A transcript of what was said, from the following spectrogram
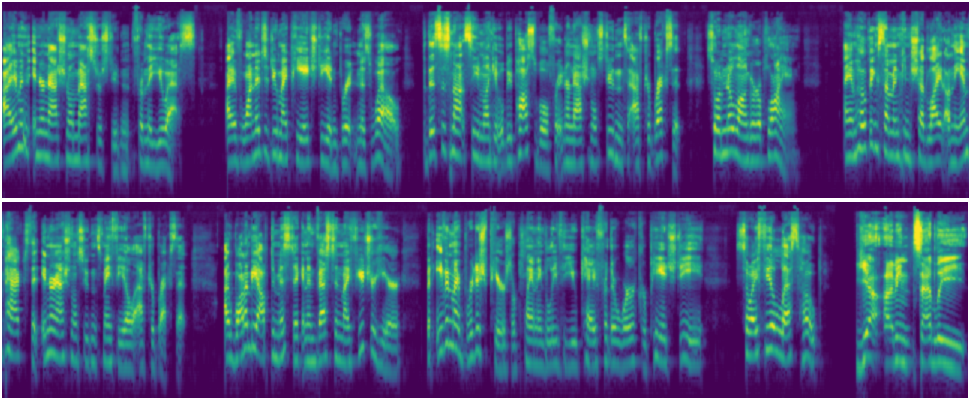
I am an international master's student from the US. I have wanted to do my PhD in Britain as well, but this does not seem like it will be possible for international students after Brexit, so I'm no longer applying. I am hoping someone can shed light on the impact that international students may feel after Brexit. I want to be optimistic and invest in my future here, but even my British peers are planning to leave the UK for their work or PhD, so I feel less hope. Yeah, I mean, sadly,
